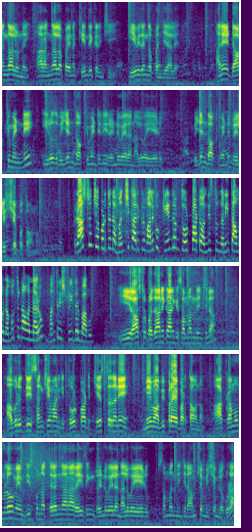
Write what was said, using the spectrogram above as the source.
రంగాలు ఉన్నాయి? ఆ రంగాలపైన కేంద్రీకరించి ఏ విధంగా పనిచేయాలి? అనే డాక్యుమెంట్ని ఈరోజు విజన్ డాక్యుమెంట్ని రెండు వేల నలభై ఏడు విజన్ డాక్యుమెంట్ని రిలీజ్ చేయబోతా ఉన్నాం. రాష్ట్రం చేపడుతున్న మంచి కార్యక్రమాలకు కేంద్రం తోడ్పాటు అందిస్తుందని తాము నమ్ముతున్నామన్నారు మంత్రి శ్రీధర్ బాబు. ఈ రాష్ట్ర ప్రజానికానికి సంబంధించిన అభివృద్ధి సంక్షేమానికి తోడ్పాటు చేస్తుందనే మేము అభిప్రాయపడతా ఉన్నాం. ఆ క్రమంలో మేము తీసుకున్న తెలంగాణ రైజింగ్ రెండు వేల నలభై ఏడు సంబంధించిన అంశం విషయంలో కూడా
